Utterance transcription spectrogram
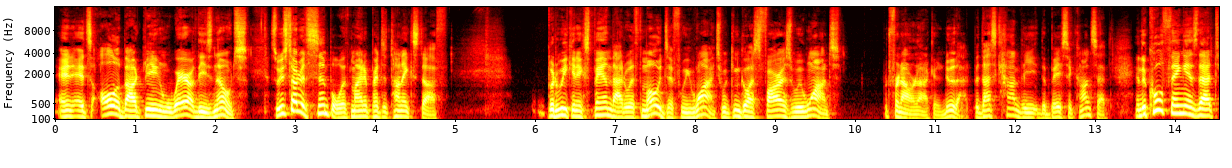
And it's all about being aware of these notes. So we started simple with minor pentatonic stuff, but we can expand that with modes if we want. We can go as far as we want. But for now, we're not going to do that. But that's kind of the, the basic concept. And the cool thing is that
